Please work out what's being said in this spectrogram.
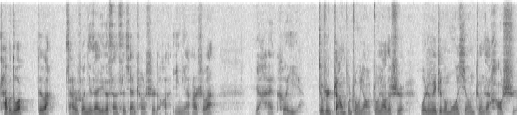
差不多，对吧？假如说你在一个三四线城市的话，一年二十万，也还可以。就是账不重要，重要的是，我认为这个模型正在好使。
